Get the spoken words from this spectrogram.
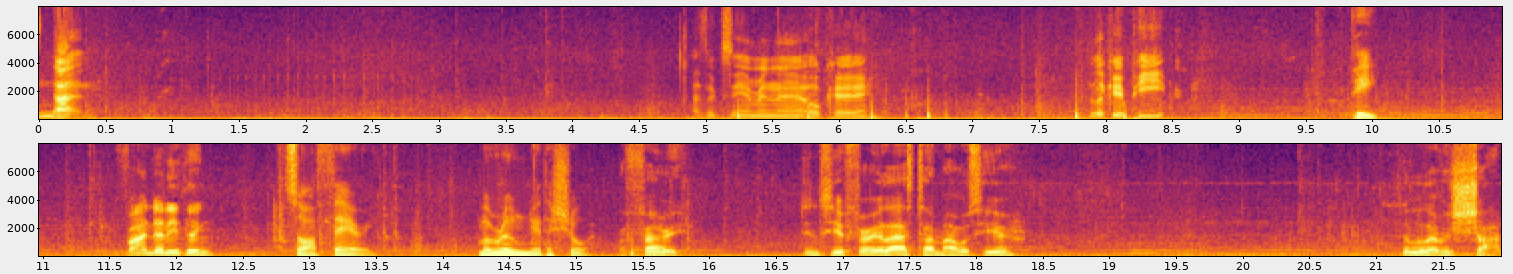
Nothing. Let's examine that. Okay. Look at Pete. Pete, You find anything? saw a ferry. Maroon near the shore. A ferry. Didn't see a ferry last time I was here. Tiller lever shot.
